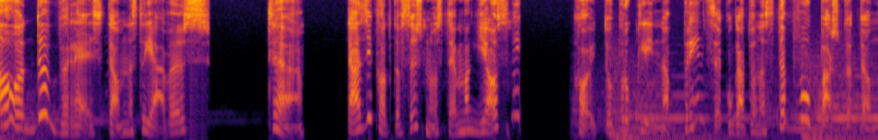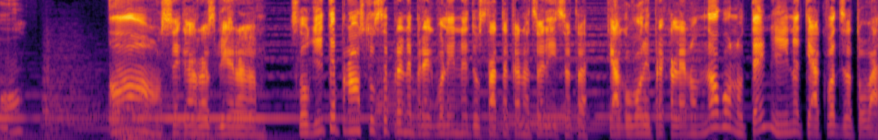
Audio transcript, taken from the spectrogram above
О, добре, щом настояваш. Та, тази котка всъщност е магиосник, който проклина принца, когато настъпва опашката му. О, сега разбирам. Слугите просто са пренебрегвали недостатъка на царицата. Тя говори прекалено много, но те не и натякват за това.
